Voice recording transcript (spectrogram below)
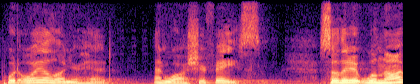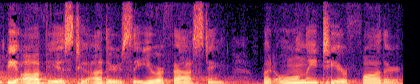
put oil on your head and wash your face, so that it will not be obvious to others that you are fasting, but only to your Father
